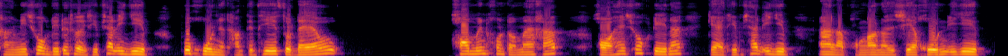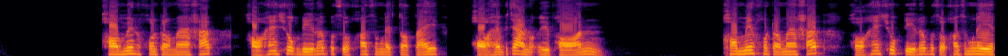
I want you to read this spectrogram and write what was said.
ครั้งนี้โชคดีด้วยเถิดทีมชาติอียิปต์ พวกคุณเนี่ยทำเต็มที่สุดแล้ว คอมเมนต์คนต่อมาครับ ขอให้โชคดีนะ แก่ทีมชาติอียิปต์ อาหรับของเราน่าจะเชียร์คุณอียิปต์ คอมเมนต์คนต่อมาครับ ขอให้โชคดีและประสบความสำเร็จต่อไป ขอให้พระเจ้าอวยพร คอมเมนต์คนต่อมาครับ ขอให้โชคดีและประสบความสำเร็จ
